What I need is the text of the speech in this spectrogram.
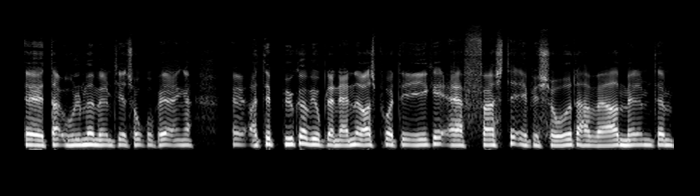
øh, der ulmede mellem de her to grupperinger. Øh, og det bygger vi jo blandt andet også på, at det ikke er første episode, der har været mellem dem.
